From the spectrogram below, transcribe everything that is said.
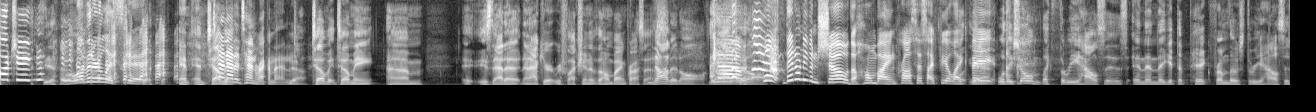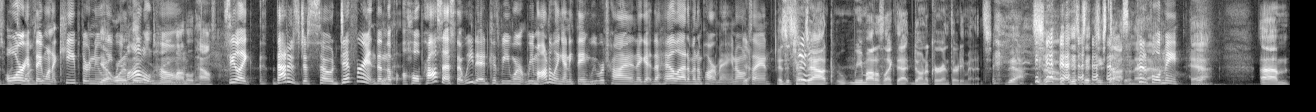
watching, Yeah. love it or list it. And and tell 10 me, out of 10 recommend. Yeah. tell me, tell me, um, i- is that a, an accurate reflection of the home buying process? Not at all. No, at all. well, they don't even show the home buying process. I feel like Well, they, yeah. well, they show them like three houses, and then they get to pick from those three houses. Which or if they want to keep their newly yeah, or if they remodeled home. remodeled house. See, like that is just so different than the Yeah. p- whole process that we did because we weren't remodeling anything. We mm-hmm. were trying to get the hell out of an apartment. You know what Yeah. I'm saying? As it turns out, remodels like that don't occur in 30 minutes. Yeah. So just, just tossing that Could've out. Me. Yeah. Um,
